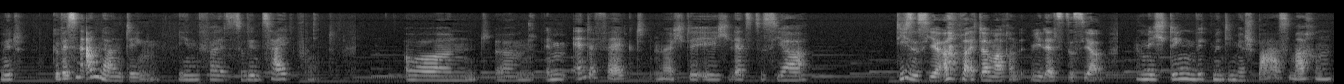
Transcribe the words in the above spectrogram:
mit gewissen anderen Dingen. Jedenfalls zu dem Zeitpunkt. Und ähm, im Endeffekt möchte ich letztes Jahr, dieses Jahr weitermachen wie letztes Jahr. Mich Dingen widmen, die mir Spaß machen,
